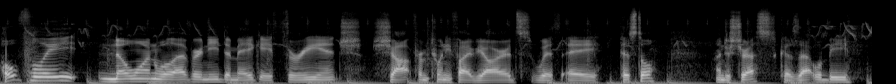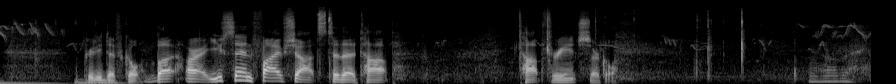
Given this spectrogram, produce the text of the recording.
Hopefully no one will ever need to make a three inch shot from 25 yards with a pistol under stress because that would be pretty difficult. Mm-hmm. But all right, you send five shots to the top, top three inch circle. All right.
